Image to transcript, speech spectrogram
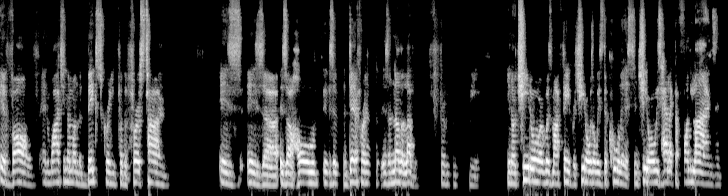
evolve and watching them on the big screen for the first time is is uh is a whole is a different is another level for me. You know, Cheetor was my favorite. Cheetor was always the coolest, and Cheetor always had like the funny lines, and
